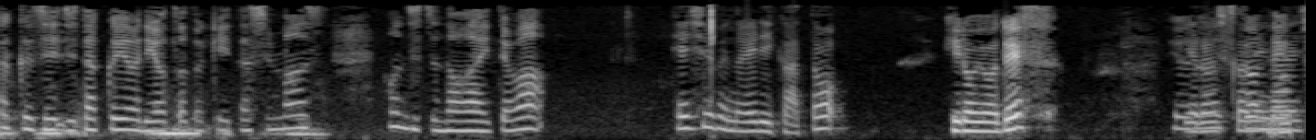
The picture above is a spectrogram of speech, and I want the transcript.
各自自宅よりお届けいたします。本日のお相手は編集部のエリカと、ひろよです。よろしくお願いし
